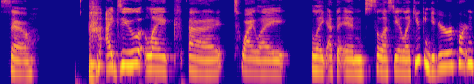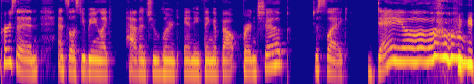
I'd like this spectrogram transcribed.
So, I do like uh Twilight. Like at the end, Celestia, like, you can give your report in person. And Celestia being like, haven't you learned anything about friendship? Just like, damn.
